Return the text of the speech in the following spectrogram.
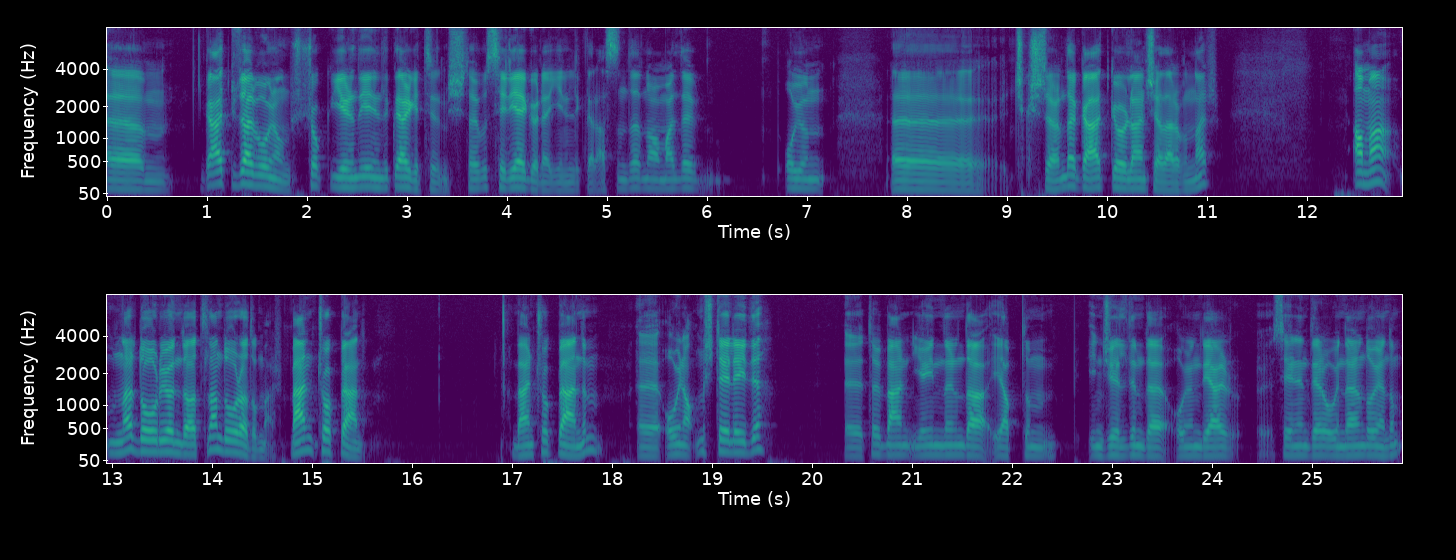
Ee, gayet güzel bir oyun olmuş. Çok yerinde yenilikler getirilmiş. Tabii bu seriye göre yenilikler. Aslında normalde oyun e, çıkışlarında gayet görülen şeyler bunlar. Ama bunlar doğru yönde atılan doğru adımlar. Ben çok beğendim. Ben çok beğendim. E, oyun 60 TL'ydi. E, tabii ben yayınlarını da yaptım, inceledim de oyun diğer serinin diğer oyunlarını da oynadım.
